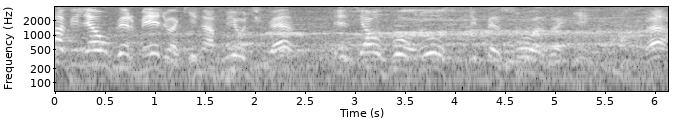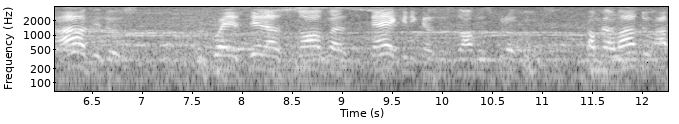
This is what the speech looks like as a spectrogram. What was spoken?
pavilhão vermelho aqui na Build Fair, esse alvoroço de pessoas aqui, né, ávidos por conhecer as novas técnicas, os novos produtos. Ao meu lado, a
